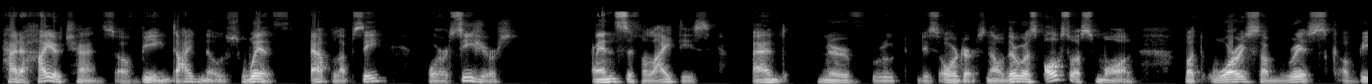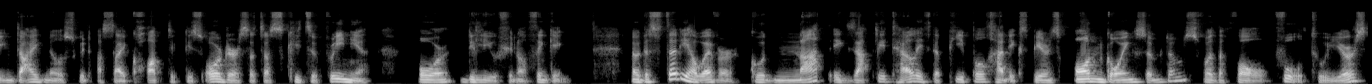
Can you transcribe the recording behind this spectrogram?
had a higher chance of being diagnosed with epilepsy or seizures, encephalitis, and nerve root disorders. Now, there was also a small but worrisome risk of being diagnosed with a psychotic disorder such as schizophrenia or delusional thinking. Now, the study, however, could not exactly tell if the people had experienced ongoing symptoms for the full, full two years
